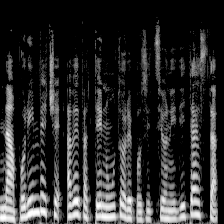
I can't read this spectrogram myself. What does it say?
Napoli invece aveva tenuto le posizioni di testa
